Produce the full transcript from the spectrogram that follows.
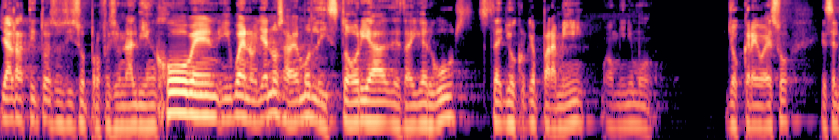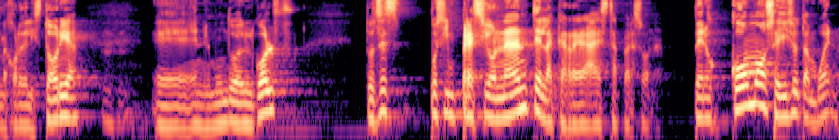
Ya al ratito eso se hizo profesional bien joven. Y bueno, ya no sabemos la historia de Tiger Woods. Yo creo que para mí, o mínimo, yo creo eso, es el mejor de la historia eh, en el mundo del golf. Entonces, pues impresionante la carrera de esta persona. Pero ¿cómo se hizo tan bueno?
